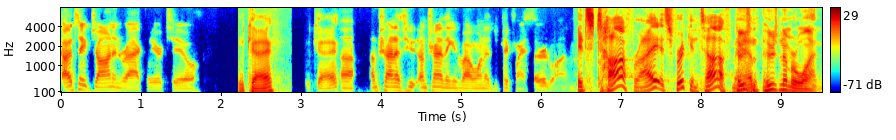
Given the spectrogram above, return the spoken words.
I would say John and Rackley are two. Okay. Okay. Uh, I'm trying to I'm trying to think of who I wanted to pick my third one. It's tough, right? It's freaking tough, man. Who's who's number one?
